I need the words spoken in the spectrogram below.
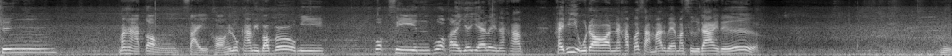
ชึ่งมาหากล่องใส่ของให้ลูกค้ามีบับเบิลมีพวกซีน พวกอะไรเยอะแยะเลยนะครับ ใครที่อยู่อุดรนะครับ ก็สามารถแวะมาซื้อได้เด้อ นี่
